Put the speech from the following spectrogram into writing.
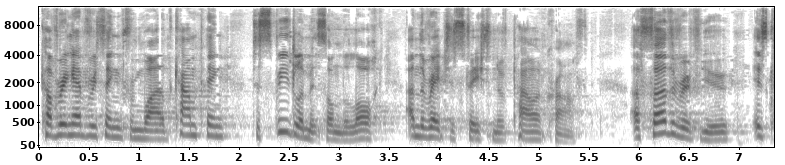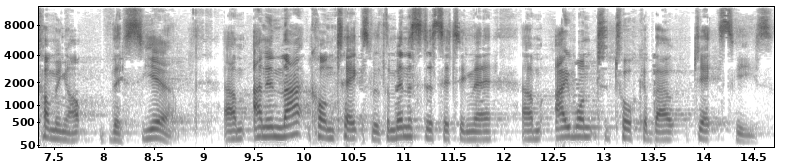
covering everything from wild camping to speed limits on the loch and the registration of powercraft. A further review is coming up this year. Um, and in that context, with the Minister sitting there, um, I want to talk about jet skis.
